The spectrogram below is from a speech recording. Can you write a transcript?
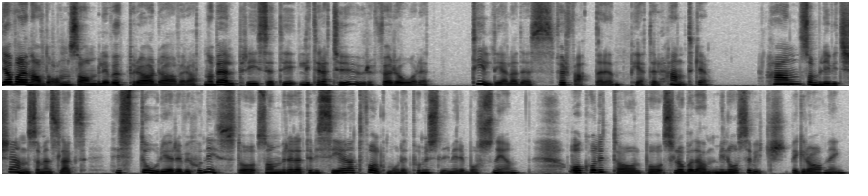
Jag var en av dem som blev upprörd över att Nobelpriset i litteratur förra året tilldelades författaren Peter Handke. Han som blivit känd som en slags historierevisionist och som relativiserat folkmordet på muslimer i Bosnien och hållit tal på Slobodan Milosevics begravning.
